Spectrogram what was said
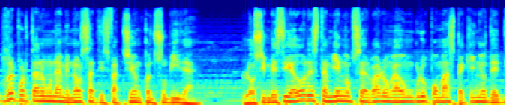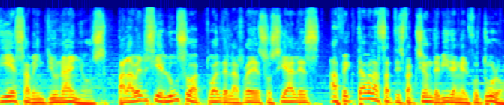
reportaron una menor satisfacción con su vida. Los investigadores también observaron a un grupo más pequeño de 10 a 21 años para ver si el uso actual de las redes sociales afectaba la satisfacción de vida en el futuro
